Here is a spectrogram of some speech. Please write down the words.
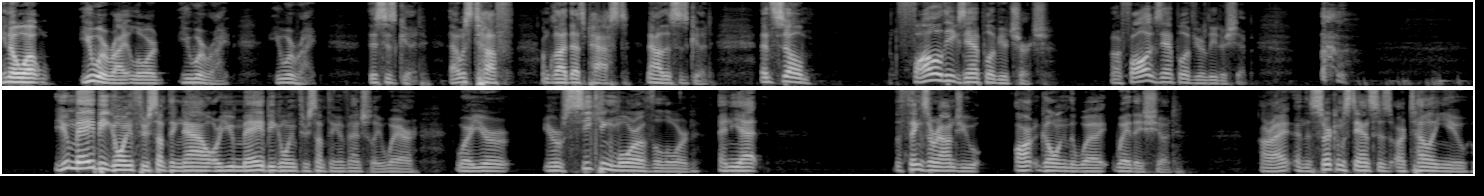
you know what? You were right lord. You were right. You were right. This is good. That was tough. I'm glad that's passed. Now this is good. And so follow the example of your church or follow example of your leadership. You may be going through something now or you may be going through something eventually where where you're you're seeking more of the lord and yet the things around you aren't going the way, way they should. All right? And the circumstances are telling you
